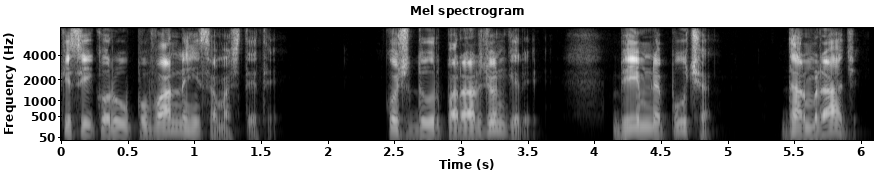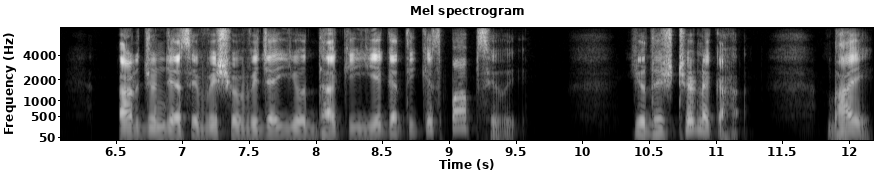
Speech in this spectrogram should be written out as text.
किसी को रूपवान नहीं समझते थे। कुछ दूर पर अर्जुन गिरे। भीम ने पूछा, धर्मराज अर्जुन जैसे विश्व विजय योद्धा की ये गति किस पाप से हुई? युधिष्ठिर ने कहा, भाई,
